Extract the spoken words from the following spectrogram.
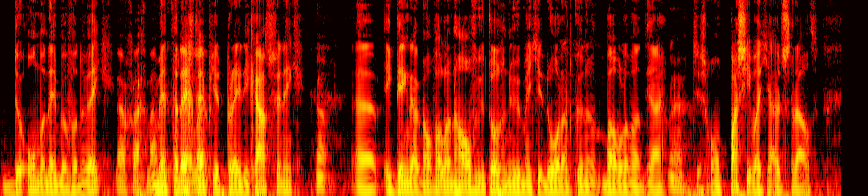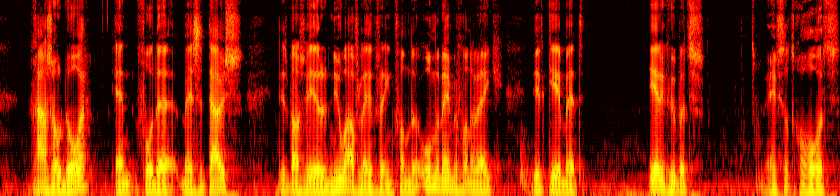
de ondernemer van de week. Nou, graag gedaan. Met terecht heb je het predicaat, vind ik. Ja. Eh, ik denk dat ik nog wel een half uur tot een uur met je door had kunnen babbelen. Want ja, Ja. het is gewoon passie wat je uitstraalt. Ga zo door. En voor de mensen thuis, dit was weer een nieuwe aflevering van de Ondernemer van de Week. Dit keer met Erik Huberts. Heeft het gehoord.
